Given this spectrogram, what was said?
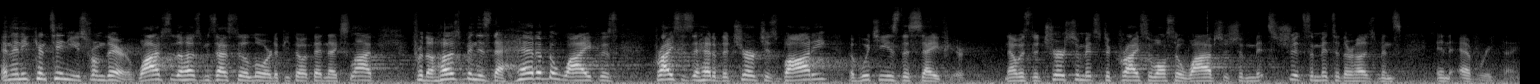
And then he continues from there. Wives to the husbands as to the Lord, if you throw up that next slide. For the husband is the head of the wife, as Christ is the head of the church, his body, of which he is the Savior. Now, as the church submits to Christ, so also wives should submit, should submit to their husbands in everything.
